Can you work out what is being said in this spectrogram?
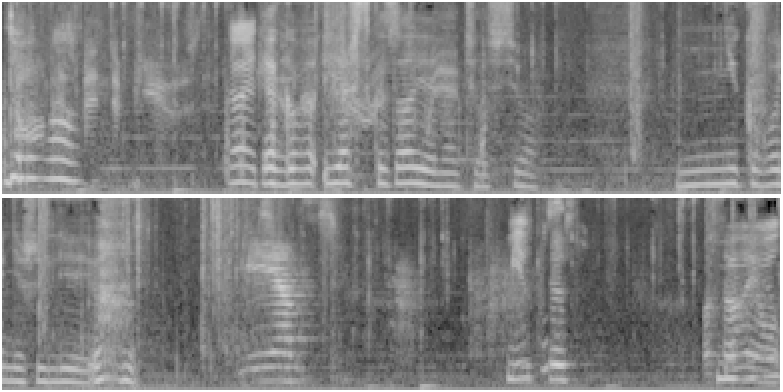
Да. Да, это Я, гов... я же сказал, я начал все. Никого не жалею. Мент. Ментус? Пацаны, вы-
